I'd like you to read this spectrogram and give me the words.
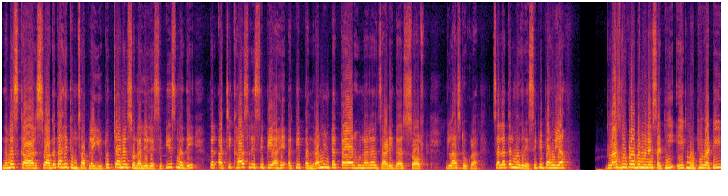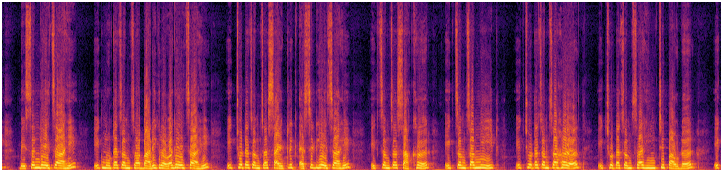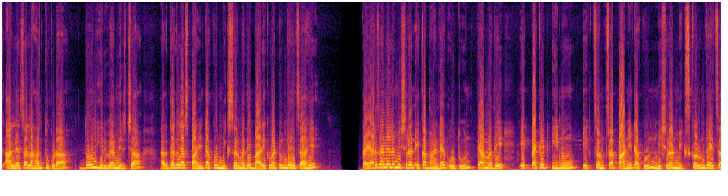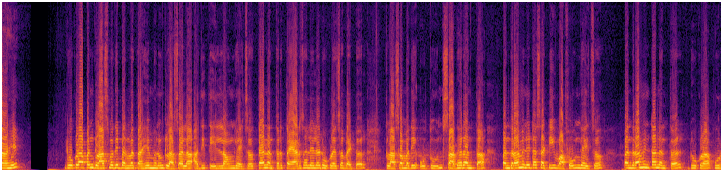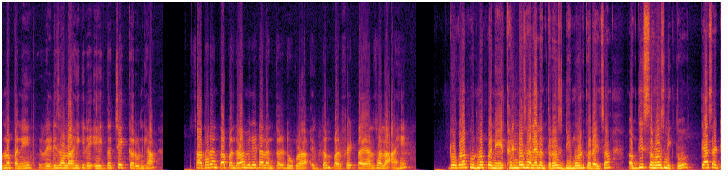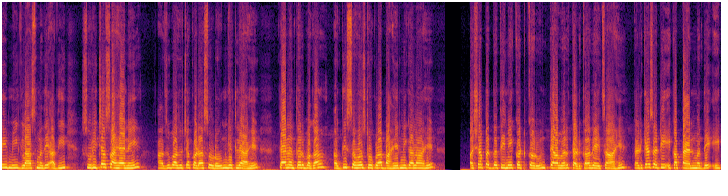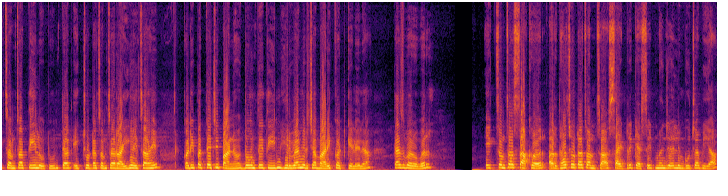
नमस्कार स्वागत आहे तुमचं आपल्या यूट्यूब चॅनल सोनाली रेसिपीजमध्ये तर आजची खास रेसिपी आहे अगदी पंधरा मिनटात तयार होणारा जाळीदार सॉफ्ट ग्लास ढोकळा. चला तर मग रेसिपी पाहूया. ग्लास ढोकळा बनवण्यासाठी एक मोठी वाटी बेसन घ्यायचं आहे एक मोठा चमचा बारीक रवा घ्यायचा आहे एक छोटा चमचा सायट्रिक ॲसिड घ्यायचा आहे एक चमचा साखर एक चमचा मीठ एक छोटा चमचा हळद एक छोटा चमचा हिंगची पावडर एक आल्याचा लहान तुकडा दोन हिरव्या मिरच्या अर्धा ग्लास पाणी टाकून मिक्सरमध्ये बारीक वाटून घ्यायचं आहे. तयार झालेलं मिश्रण एका भांड्यात ओतून त्यामध्ये एक पॅकेट इनो एक चमचा पाणी टाकून मिश्रण मिक्स करून घ्यायचं आहे. ढोकळा आपण ग्लासमध्ये बनवत आहे म्हणून ग्लासाला आधी तेल लावून घ्यायचं. त्यानंतर तयार झालेलं ढोकळ्याचं बॅटर ग्लासामध्ये ओतून साधारणतः पंधरा मिनिटासाठी वाफवून घ्यायचं. पंधरा मिनटानंतर ढोकळा पूर्णपणे रेडी झाला आहे की नाही एकदा चेक करून घ्या. साधारणतः पंधरा मिनिटानंतर ढोकळा एकदम परफेक्ट तयार झाला आहे. ढोकळा पूर्णपणे थंड झाल्यानंतरच डिमोल्ड करायचा. अगदी सहज निघतो. त्यासाठी मी ग्लासमध्ये आधी सुरीच्या साह्याने आजूबाजूच्या कडा सोडवून घेतल्या आहे. त्यानंतर बघा अगदी सहज ढोकळा बाहेर निघाला आहे. अशा पद्धतीने कट करून त्यावर तडका द्यायचा आहे. तडक्यासाठी एका पॅनमध्ये एक चमचा तेल ओतून त्यात एक छोटा चमचा राई घ्यायचा आहे. कढीपत्त्याची पानं दोन ते तीन हिरव्या मिरच्या बारीक कट केलेल्या. त्याचबरोबर एक चमचा साखर अर्धा छोटा चमचा सायट्रिक ॲसिड म्हणजे लिंबूच्या बिया.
